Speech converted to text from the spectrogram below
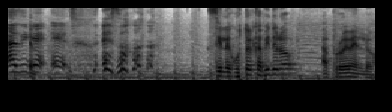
Así que eso. Si les gustó el capítulo, apruébenlo.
